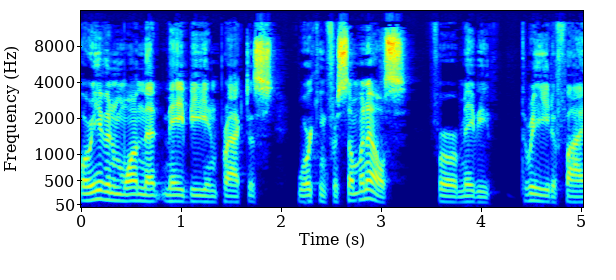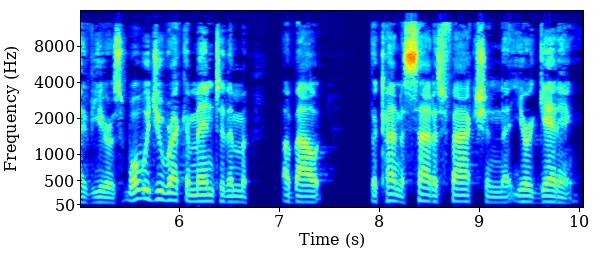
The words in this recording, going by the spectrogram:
or even one that may be in practice working for someone else for maybe three to five years. What would you recommend to them about the kind of satisfaction that you're getting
